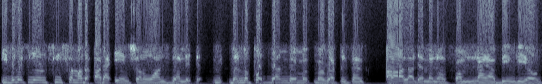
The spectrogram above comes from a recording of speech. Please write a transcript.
even if you don't see some of the other ancient ones, them, it- when I put them me represent all of them, you know, from Nyabinghi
